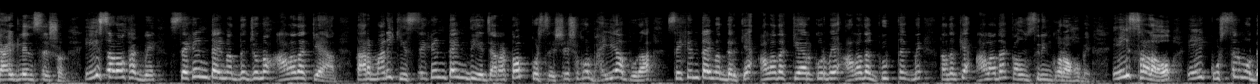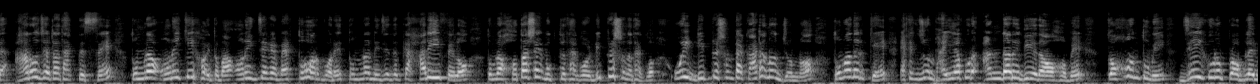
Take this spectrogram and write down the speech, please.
গাইডলাইন সেশন এছাড়াও থাকবে সেকেন্ড টাইমারদের জন্য আলাদা কেয়ার তার মানে কি সেকেন্ড টাইম দিয়ে যারা টপ করছে, সে সকল ভাইয়াপুরা সেকেন্ড টাইমারদেরকে আলাদা কেয়ার করবে, আলাদা গ্রুপ থাকবে, তাদেরকে আলাদা কাউন্সিলিং করা হবে। এই ছাড়াও এই কোর্সের মধ্যে আরও যেটা থাকতেছে, তোমরা অনেকেই হয়তো বা অনেক জায়গায় ব্যর্থ হওয়ার পরে তোমরা নিজেদেরকে হারিয়ে ফেলো, তোমরা হতাশায় ভুগতে থাকো ডিপ্রেশনে থাকো। ওই ডিপ্রেশনটা কাটানোর জন্য তোমাদেরকে এক একজন ভাইয়াপুর আন্ডারে দিয়ে দেওয়া হবে। তখন তুমি যেই কোনো প্রবলেম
